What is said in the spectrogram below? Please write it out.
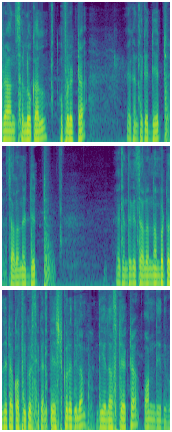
branch local, উপরেরটা। এখান থেকে ডেট, চালানের ডেট। এখান থেকে চালান নাম্বারটা যেটা কপি করছে, এখানে পেস্ট করে দিলাম। দিয়ে লাস্টে একটা অন দিয়ে দেব।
